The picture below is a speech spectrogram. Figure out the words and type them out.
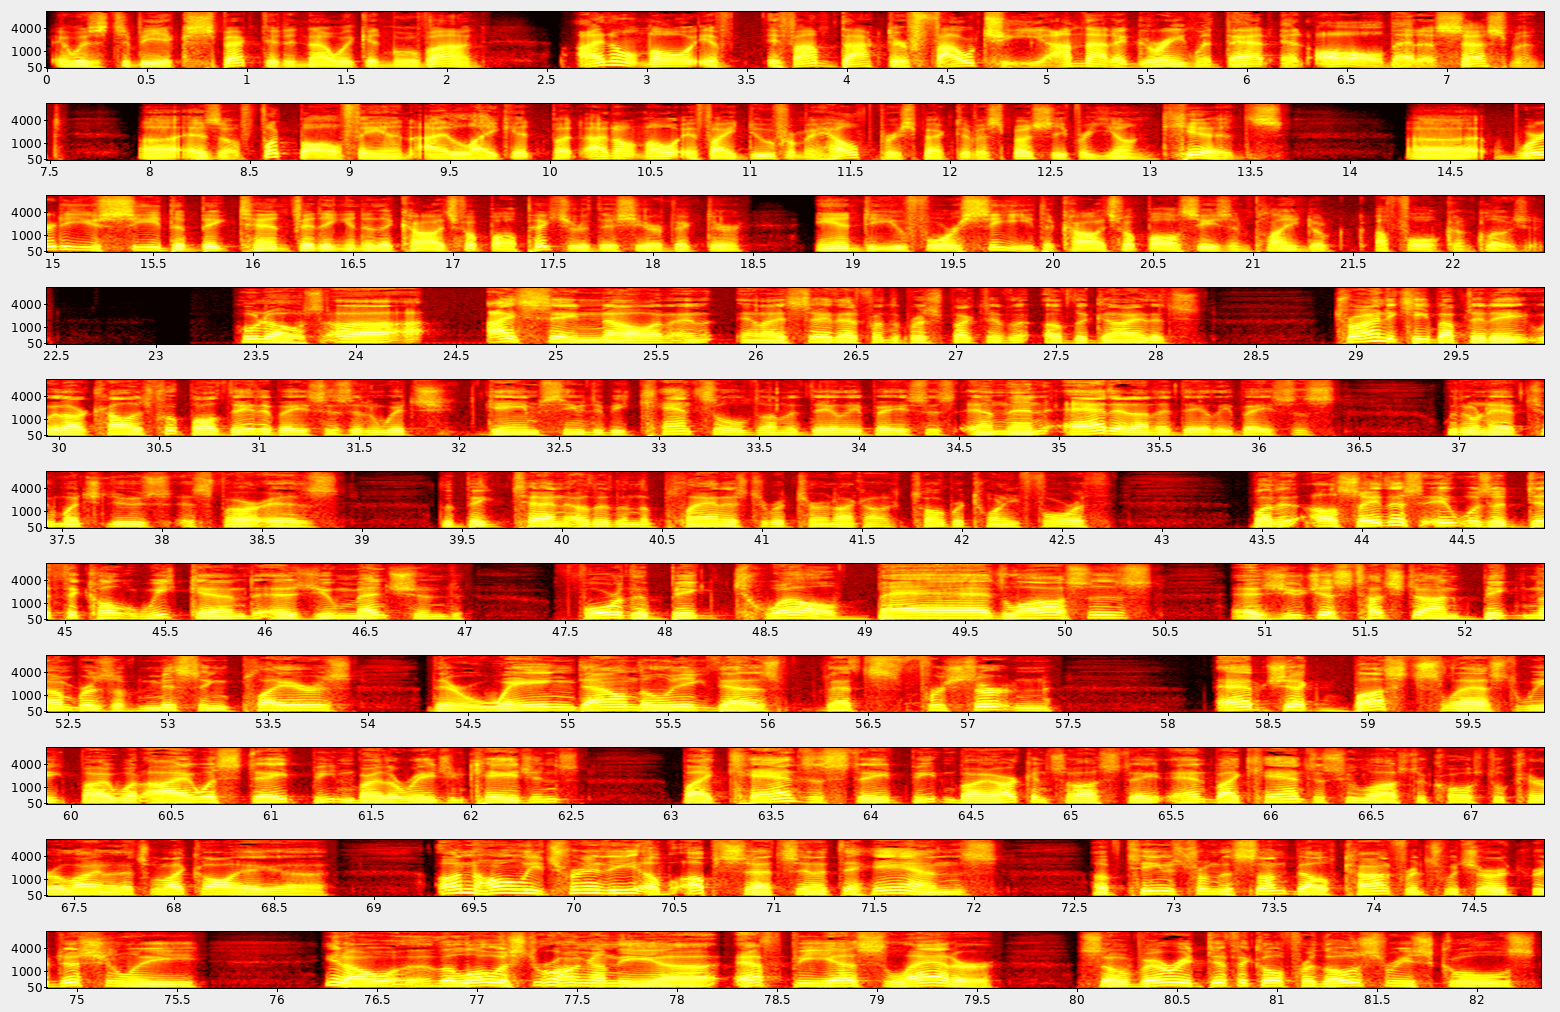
It was to be expected, and now we can move on. I don't know if, if I'm Dr. Fauci, I'm not agreeing with that at all, that assessment. Uh, as a football fan, I like it, but I don't know if I do from a health perspective, especially for young kids. Uh, where do you see the Big Ten fitting into the college football picture this year, Victor? And do you foresee the college football season playing to a full conclusion? Who knows? Uh, I say no, and, and, and I say that from the perspective of the guy that's trying to keep up to date with our college football databases, in which games seem to be canceled on a daily basis and then added on a daily basis. We don't have too much news as far as the Big Ten, other than the plan is to return on October 24th. But I'll say this it was a difficult weekend, as you mentioned, for the Big 12. Bad losses, as you just touched on, big numbers of missing players. They're weighing down the league. That is that's for certain. Abject busts last week by what Iowa State beaten by the Raging Cajuns, by Kansas State beaten by Arkansas State, and by Kansas who lost to Coastal Carolina. That's what I call a uh, unholy trinity of upsets, and at the hands of teams from the Sun Belt Conference, which are traditionally, you know, the lowest rung on the uh, FBS ladder. So very difficult for those three schools.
